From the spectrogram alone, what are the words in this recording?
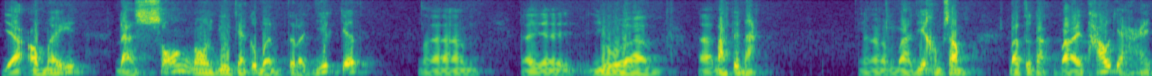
và ông ấy đã xóa ngôi vua cha của mình tức là giết chết à, à, vua à, ba tư nặc. À, mà giết không xong ba tư nặc phải tháo chạy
